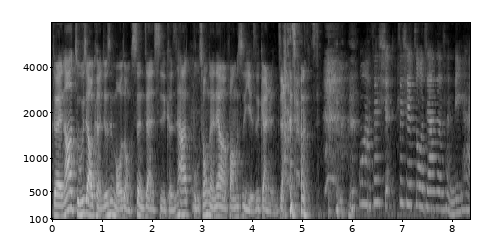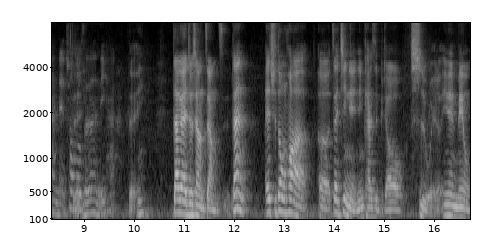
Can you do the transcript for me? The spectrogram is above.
对，然后主角可能就是某种圣战士，可是他补充能量的方式也是干人家这样子。哇，这些这些作家真的很厉害呢，创作者真的很厉害。对，大概就像这样子。但 H 动画呃，在近年已经开始比较式微了，因为没有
